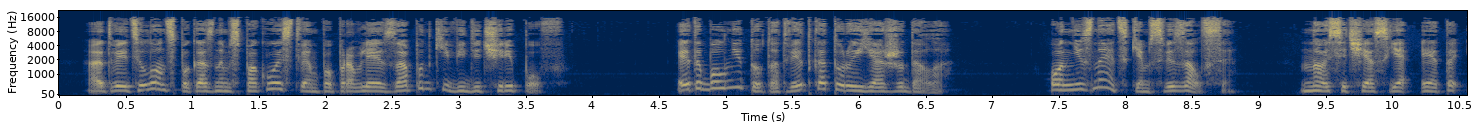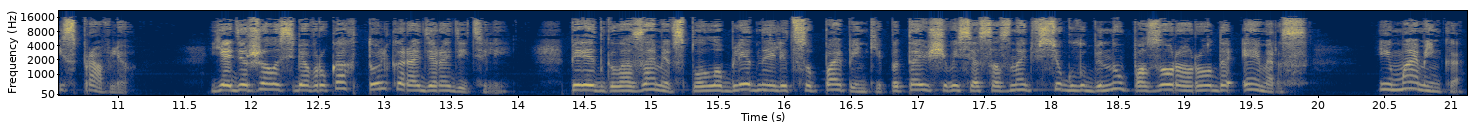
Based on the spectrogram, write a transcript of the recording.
— ответил он с показным спокойствием, поправляя запонки в виде черепов. Это был не тот ответ, который я ожидала. Он не знает, с кем связался. Но сейчас я это исправлю. Я держала себя в руках только ради родителей. Перед глазами всплыло бледное лицо папеньки, пытающегося осознать всю глубину позора рода Эмерс, и маменька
